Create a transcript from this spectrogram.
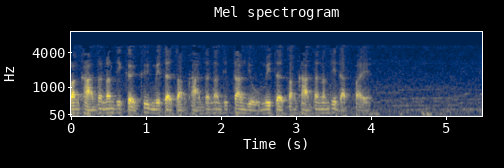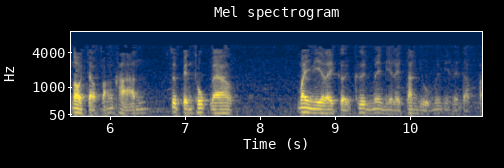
สังขารเท่านั้นที่เกิดขึ้น มีแต่สังขารเท่านั้นที่ตั้งอยู่ มีแต่สังขารเท่านั้นที่ดับไป นอกจากสังขารซึ่งเป็นทุกข์แล้ว ไม่มีอะไรเกิดขึ้น ไม่มีอะไรตั้งอยู่ ไม่มีอะไรดับไป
